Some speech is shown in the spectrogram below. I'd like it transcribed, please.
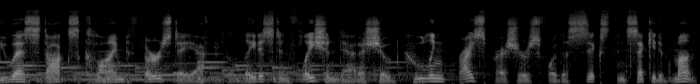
U.S. stocks climbed Thursday after the latest inflation data showed cooling price pressures for the sixth consecutive month,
